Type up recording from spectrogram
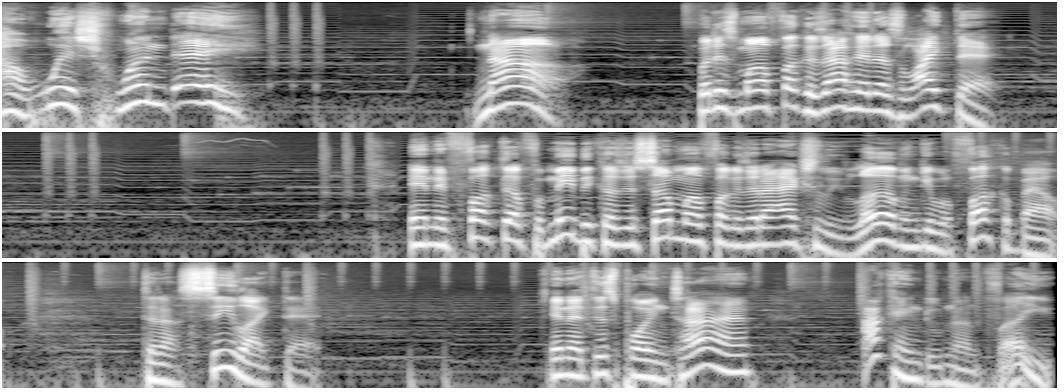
I wish one day. Nah, but there's motherfuckers out here that's like that. And it fucked up for me because there's some motherfuckers that I actually love and give a fuck about that I see like that. And at this point in time, I can't do nothing for you.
